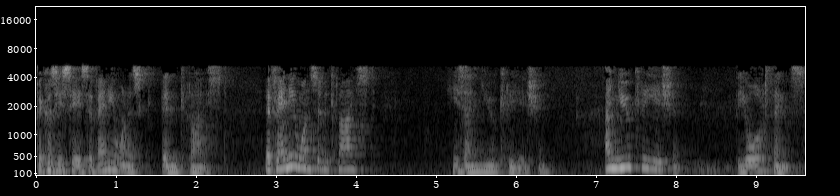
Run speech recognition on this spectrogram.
Because he says, if anyone is in Christ, if anyone's in Christ, he's a new creation. A new creation. The old things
